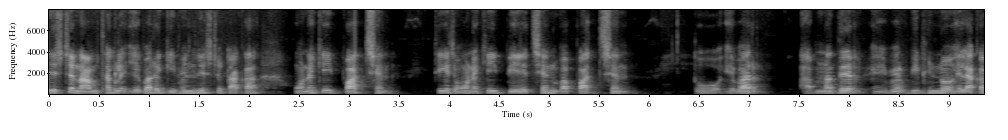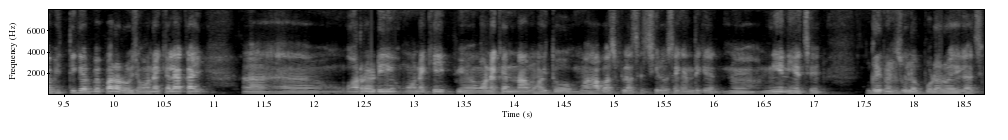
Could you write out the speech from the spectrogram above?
লিস্টে নাম থাকলে এবারে গ্রিভেন্স লিস্টে টাকা অনেকেই পাচ্ছেন, ঠিক আছে, অনেকেই পেয়েছেন বা পাচ্ছেন। তো এবার আপনাদের এবার বিভিন্ন এলাকা ভিত্তিকের ব্যাপারও রয়েছে। অনেক এলাকায় অলরেডি অনেকেই, অনেকের নাম হয়তো আবাস প্লাসে ছিল, সেখান থেকে নিয়ে নিয়েছে। গ্রিভেন্সগুলো পড়ে রয়ে গেছে।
